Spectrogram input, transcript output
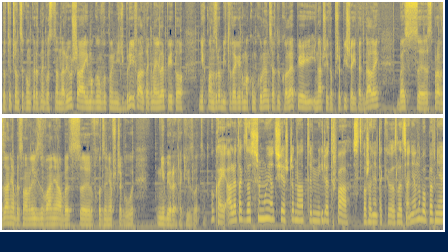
dotyczące konkretnego scenariusza i mogą wypełnić brief, ale tak najlepiej to niech pan zrobi to tak jak ma konkurencja, tylko lepiej, inaczej to przepiszę i tak dalej, bez e, sprawdzania, bez analizowania, bez e, wchodzenia w szczegóły nie biorę takich zleceń. Okej, okay, ale tak zatrzymując się jeszcze na tym, ile trwa stworzenie takiego zlecenia, no bo pewnie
